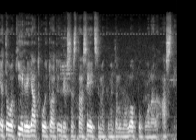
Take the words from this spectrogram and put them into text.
ja tuo kiire jatkui 1970-luvun loppupuolelle asti.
